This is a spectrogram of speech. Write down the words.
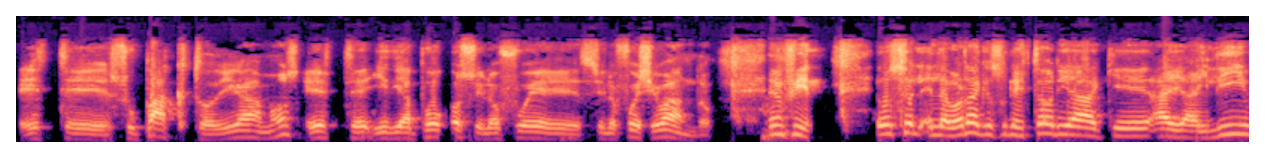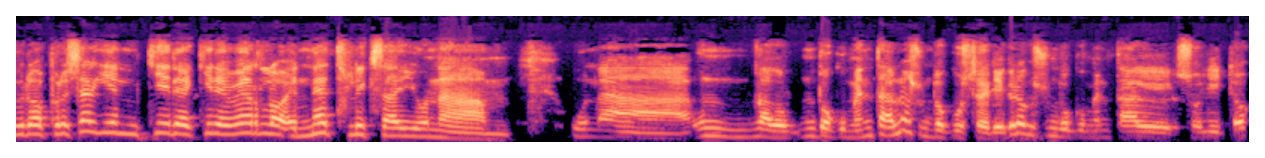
este, su pacto, digamos, este, y de a poco se lo fue, se lo fue llevando. En fin, la verdad que es una historia que hay, hay libros, pero si alguien quiere, quiere verlo, en Netflix hay una, una, un, una, un, documental, no es un docuserie, creo que es un documental solito,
